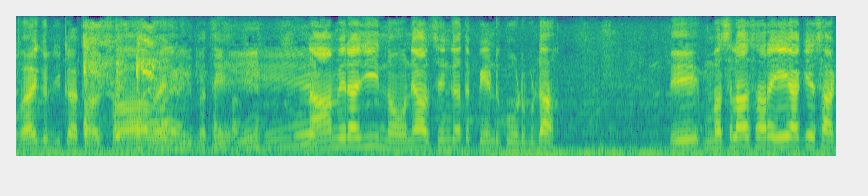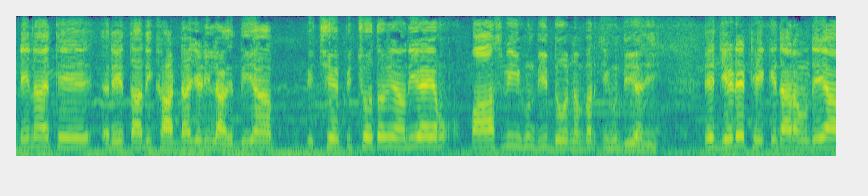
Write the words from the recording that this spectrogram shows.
ਵਾਹਿਗੁਰੂ ਜੀ ਕਾ ਖਾਲਸਾ, ਵਾਹਿਗੁਰੂ ਜੀ ਕੀ ਫਤਿਹ। ਨਾਮ ਮੇਰਾ ਜੀ ਨੌ ਨਿਹਾਲ ਸਿੰਘ ਤੇ ਪਿੰਡ ਕੋਟ ਬੁੱਢਾ ਤੇ ਮਸਲਾ ਸਰ ਇਹ ਆ ਕਿ ਸਾਡੇ ਨਾਲ ਇੱਥੇ ਰੇਤਾ ਦੀ ਖਾਡਾ ਜਿਹੜੀ ਲੱਗਦੀ ਆ, ਪਿੱਛੇ ਪਿੱਛੋਂ ਤੋਂ ਵੀ ਆਉਂਦੀ ਆ, ਇਹ ਪਾਸ ਵੀ ਹੁੰਦੀ 2 ਨੰਬਰ 'ਚ ਹੀ ਹੁੰਦੀ ਆ ਜੀ। ਤੇ ਜਿਹੜੇ ਠੇਕੇਦਾਰ ਆਉਂਦੇ ਆ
